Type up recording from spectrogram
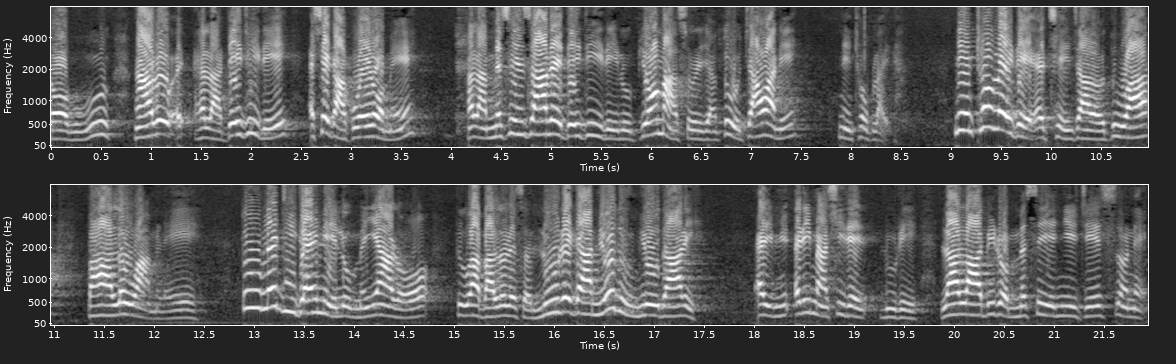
တော့ဘူးငါတို့ဟဲ့လားဒိဋ္ဌိတွေအဆက်ကကွဲတော့မယ် ဟဲ့လားမစင်စားတဲ့ဒိဋ္ဌိတွေလို့ပြောမှဆိုရကြသူ့ကိုကြောင်းကနေနှင်ထုတ်လိုက်တာနှင်ထုတ်လိုက်တဲ့အချိန်ကျတော့ तू ကဘာလုပ်ရမလဲ तू လက်ဒီတိုင်းနေလို့မရတော့ तू ကဘာလုပ်လဲဆိုလူတကာမျိုးသူမျိုးသားတွေအဲ့ဒီအဲ့ဒီမှာရှိတဲ့လူတွေလာလာပြီးတော့မစေအညစ်ကြေးစွန့်တဲ့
